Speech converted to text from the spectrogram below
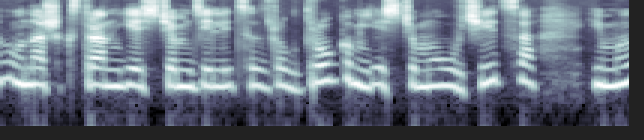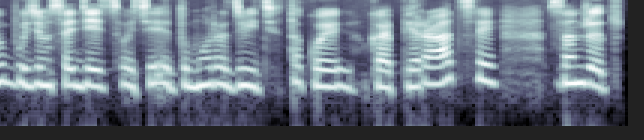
У наших стран есть чем делиться друг другом, есть чему учиться, и мы будем содействовать этому развитию такой кооперации. Санжит,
